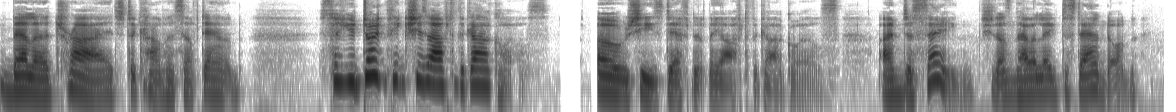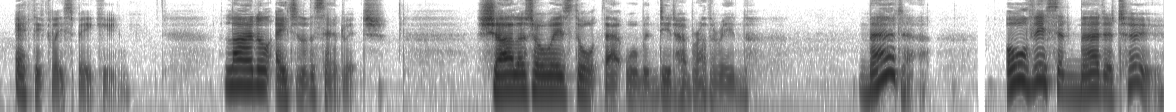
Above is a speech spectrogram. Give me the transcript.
Bella tried to calm herself down. So you don't think she's after the gargoyles? Oh, she's definitely after the gargoyles. I'm just saying she doesn't have a leg to stand on, ethically speaking. Lionel ate another sandwich. Charlotte always thought that woman did her brother in. Murder? All this and murder too.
